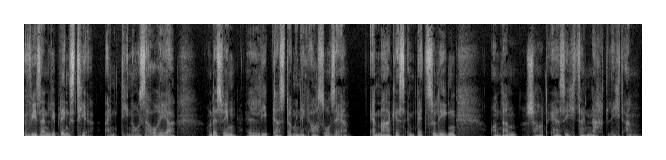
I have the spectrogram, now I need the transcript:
wie sein Lieblingstier, ein Dinosaurier. Und deswegen liebt das Dominik auch so sehr. Er mag es, im Bett zu liegen, und dann schaut er sich sein Nachtlicht an.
